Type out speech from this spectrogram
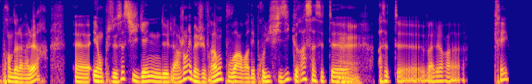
prendre de la valeur. et en plus de ça, si je gagne de l'argent, et eh ben, je vais vraiment pouvoir avoir des produits physiques grâce à cette, à cette valeur créée.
